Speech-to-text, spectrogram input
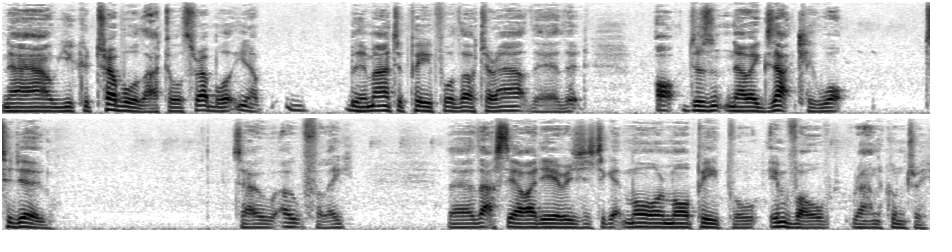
Now, you could treble that or treble, you know, the amount of people that are out there that doesn't know exactly what to do. So, hopefully, uh, that's the idea is just to get more and more people involved around the country.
